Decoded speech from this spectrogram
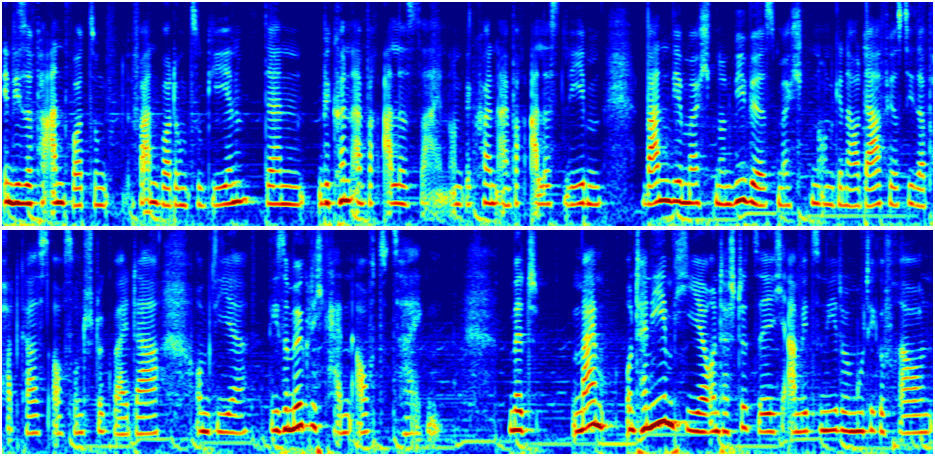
in diese Verantwortung, Verantwortung zu gehen. Denn wir können einfach alles sein und wir können einfach alles leben, wann wir möchten und wie wir es möchten. Und genau dafür ist dieser Podcast auch so ein Stück weit da, um dir diese Möglichkeiten aufzuzeigen. Mit meinem Unternehmen hier unterstütze ich ambitionierte und mutige Frauen,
